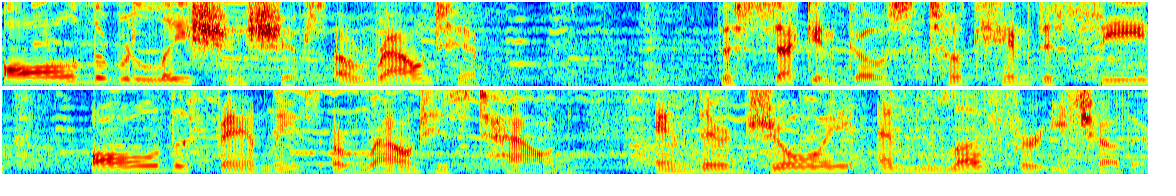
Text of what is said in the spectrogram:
all the relationships around him. The second ghost took him to see all the families around his town and their joy and love for each other.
